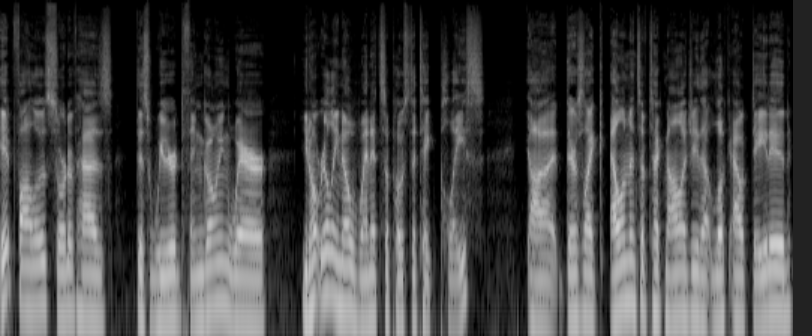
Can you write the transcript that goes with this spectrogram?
it Follows sort of has this weird thing going where you don't really know when it's supposed to take place. Uh, there's like elements of technology that look outdated,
